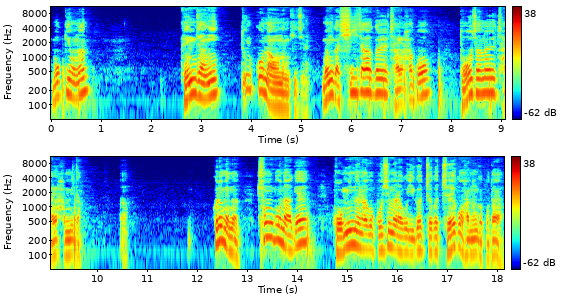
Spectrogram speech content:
목기운은 굉장히 뚫고 나오는 기질. 뭔가 시작을 잘 하고 도전을 잘 합니다. 어. 그러면은 충분하게 고민을 하고 고심을 하고 이것저것 재고하는 것보다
